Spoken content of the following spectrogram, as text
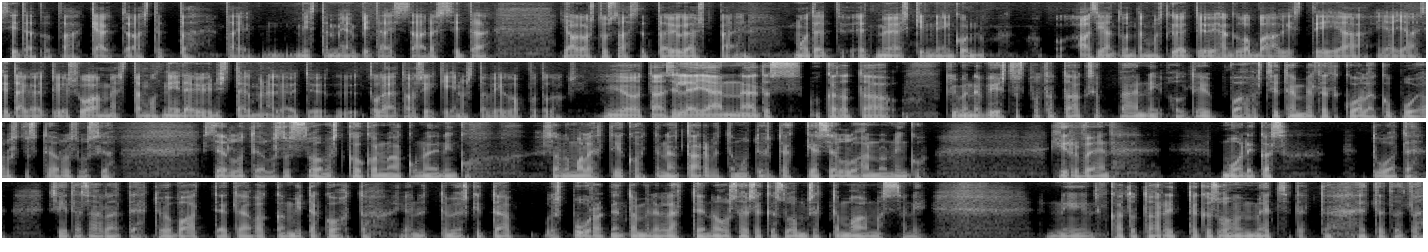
sitä tota, käyttöastetta tai mistä meidän pitäisi saada sitä jalostusastetta ylöspäin. Mutta et, et myöskin niin kun asiantuntemusta löytyy ihan globaalisti ja, ja, ja sitä löytyy Suomesta, mutta niiden yhdistelmänä löytyy, tulee tosi kiinnostavia lopputuloksia. Joo, tämä on silleen jännää, että jos katsotaan 10-15 vuotta taaksepäin, niin oltiin vahvasti sitä mieltä, että kuolee pujalostusteollisuus ja selluteollisuus Suomesta kokonaan, kun ei niin kuin sanomalehtiä kohti enää tarvita, mutta yhtäkkiä selluhan on niin kuin hirveän muodikas tuote. Siitä saadaan tehtyä vaatteita ja vaikka mitä kohta. Ja nyt myöskin tämä, jos puurakentaminen lähtee nousee sekä Suomessa että maailmassa, niin niin katsotaan riittääkö Suomen metsät. Että, että tota.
